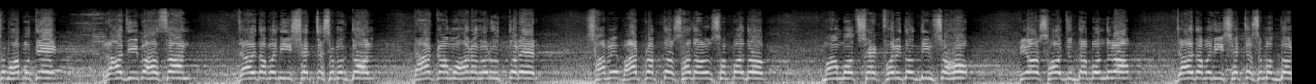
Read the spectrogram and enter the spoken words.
সভাপতি রাজীব আহসান, জাতীয়তাবাদী স্বেচ্ছাসেবক দল ঢাকা মহানগর উত্তরের সাবেক ভারপ্রাপ্ত সাধারণ সম্পাদক মোহাম্মদ শেখ ফরিদউদ্দিন সহ প্রিয় সহযোদ্ধা বন্ধুরা, জাতীয়তাবাদী স্বেচ্ছাসেবক দল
